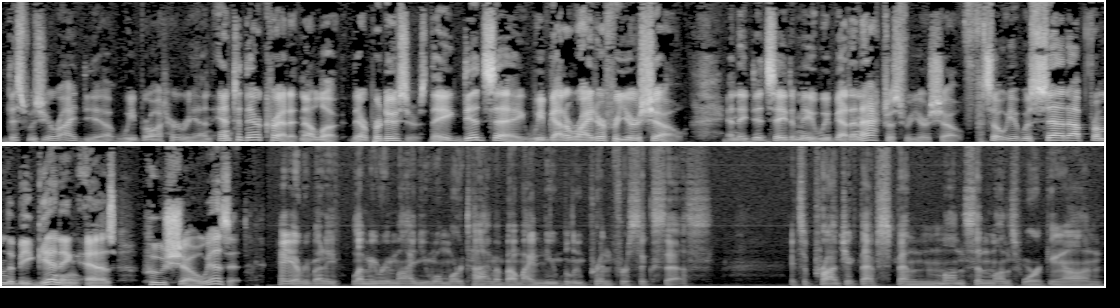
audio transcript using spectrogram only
this was your idea. We brought her in. And to their credit, now look, they're producers. They did say, we've got a writer for your show. And they did say to me, we've got an actress for your show. So it was set up from the beginning as, whose show is it? Hey everybody, let me remind you one more time about my new blueprint for success. It's a project I've spent months and months working on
